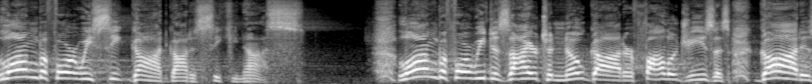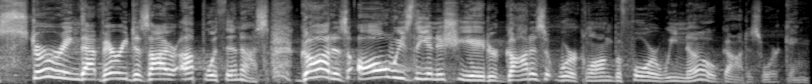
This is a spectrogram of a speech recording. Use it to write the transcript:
Long before we seek God, God is seeking us. Long before we desire to know God or follow Jesus, God is stirring that very desire up within us. God is always the initiator. God is at work long before we know God is working.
